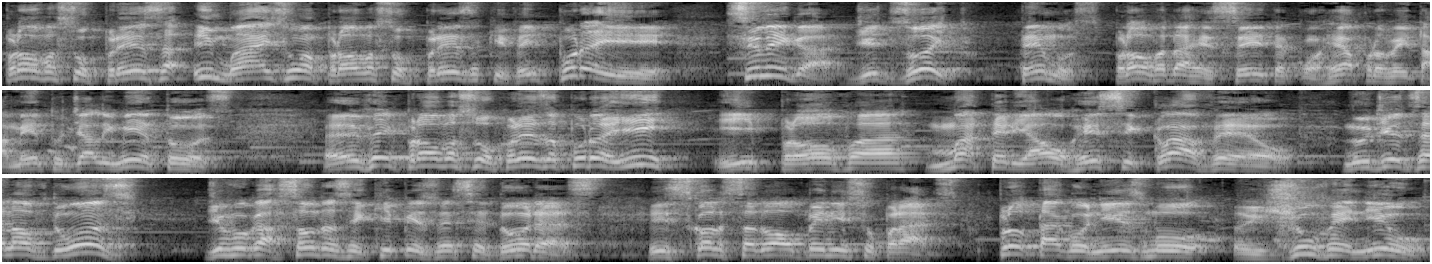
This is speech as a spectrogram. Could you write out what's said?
prova surpresa e mais uma prova surpresa que vem por aí. Se liga, dia 18, temos prova da receita com reaproveitamento de alimentos. É, vem prova surpresa por aí e prova material reciclável. No dia 19 do 11, divulgação das equipes vencedoras. Escola Estadual Benício Prates, protagonismo juvenil.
